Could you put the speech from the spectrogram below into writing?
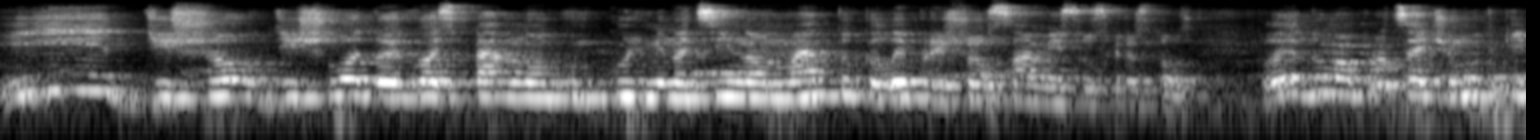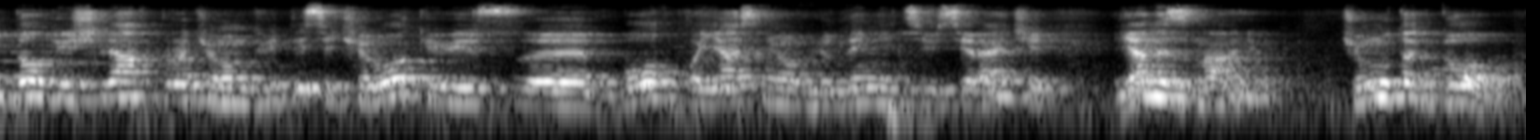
І дійшов, дійшло до якогось певного кульмінаційного моменту, коли прийшов сам Ісус Христос. Коли я думав про це, чому такий довгий шлях протягом 2000 років і е, Бог пояснював людині ці всі речі, я не знаю. Чому так довго?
